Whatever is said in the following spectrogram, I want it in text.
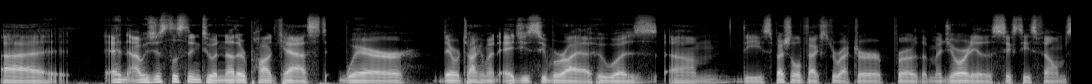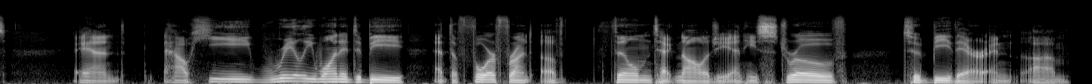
uh, and I was just listening to another podcast where they were talking about Eiji Tsuburaya, who was um, the special effects director for the majority of the 60s films, and how he really wanted to be at the forefront of film technology, and he strove to be there. And um,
